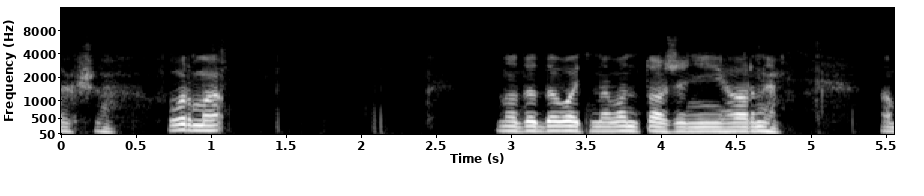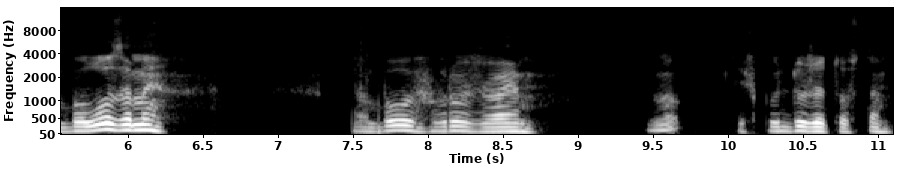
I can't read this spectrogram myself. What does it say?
Так що форма треба давати навантаження і гарне. Або лозами, або врожаєм. Ну, тишку дуже товста.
